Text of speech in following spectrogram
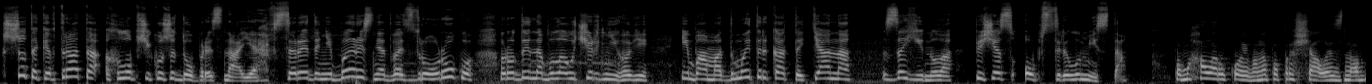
Що таке втрата, хлопчик уже добре знає. Всередині березня 22-го року родина була у Чернігові, і мама Дмитрика Тетяна загинула під час обстрілу міста. Помахала рукою, вона попрощалась з нами.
